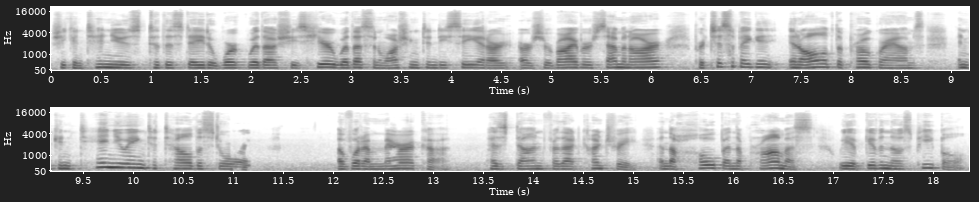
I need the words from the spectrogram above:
She continues to this day to work with us. She's here with us in Washington, D.C. at our, our Survivor Seminar, participating in all of the programs and continuing to tell the story of what America has done for that country and the hope and the promise we have given those people.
